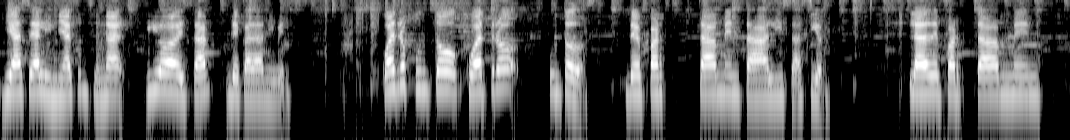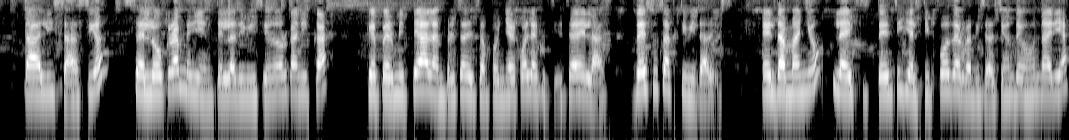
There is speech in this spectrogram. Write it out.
ya sea lineal, funcional y o staff de cada nivel. 4.4.2 Departamentalización. La departamentalización se logra mediante la división orgánica que permite a la empresa desempeñar con la eficiencia de, las, de sus actividades. El tamaño, la existencia y el tipo de organización de un área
